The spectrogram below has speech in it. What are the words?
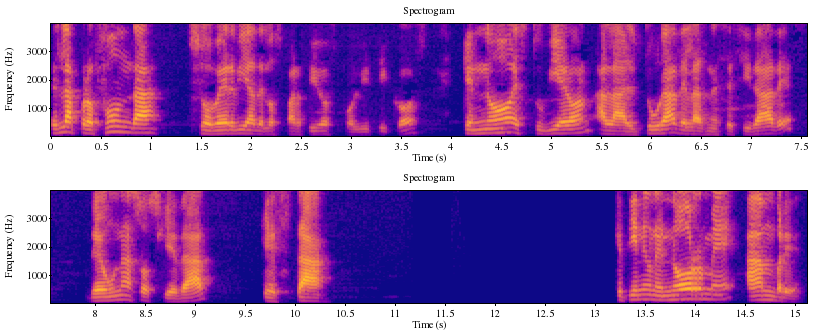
es la profunda soberbia de los partidos políticos que no estuvieron a la altura de las necesidades de una sociedad que está, que tiene una enorme hambre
